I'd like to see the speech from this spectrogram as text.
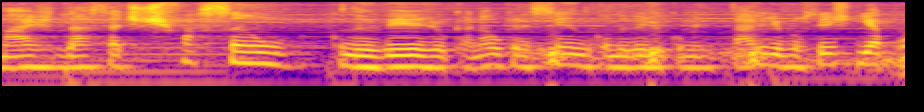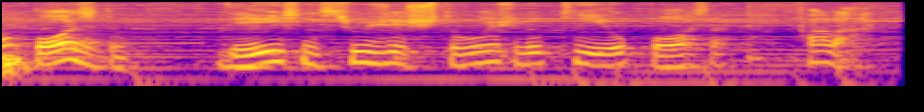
mas dá satisfação quando eu vejo o canal crescendo, quando eu vejo o comentário de vocês. E a propósito, deixem sugestões do que eu possa falar.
